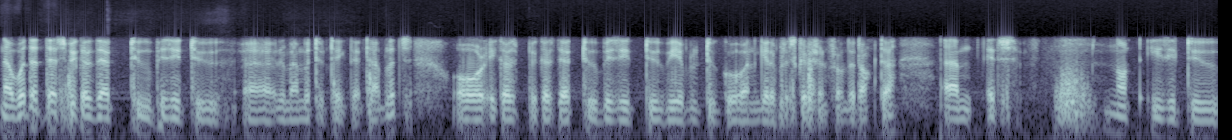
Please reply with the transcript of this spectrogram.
now, whether that's because they're too busy to uh, remember to take their tablets, or because because they're too busy to be able to go and get a prescription from the doctor, um, it's not easy to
